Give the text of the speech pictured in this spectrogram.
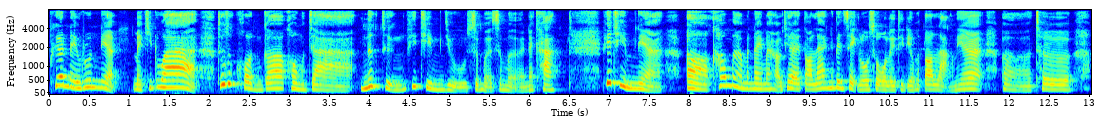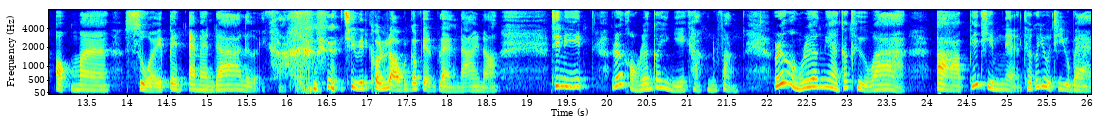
เพื่อนในรุ่นเนี่ยหมายคิดว่าทุกๆคนก็คงจะนึกถึงพี่ทิมอยู่เสมอๆนะคะ พี่ทิมเนี่ยเออเข้ามามันในมหาวิทยาลัยตอนแรกนี่เป็นเสกโลโซเลยทีเดียวเพราะตอนหลังเนี่ยเเธอออกมาสวยเป็นแอมแมนดาเลยค่ะ ชีวิตคนเรามันก็เปลี่ยนแปลงได้เนาะทีนี้เรื่องของเรื่องก็อย่างนี้ค่ะคุณผู้ฟัง เรื่องของเรื่องเนี่ยก็คือว่า พี่ทิมเนี่ย เธอก็อยู่ทียูแบน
